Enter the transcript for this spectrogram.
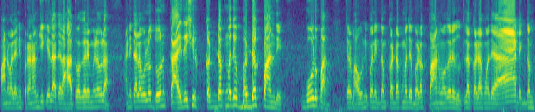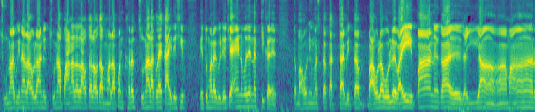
पानवाल्याने प्रणामजी केला. त्याला हात वगैरे मिळवला. आणि त्याला बोललो दोन कायदेशीर कडकमध्ये भडक पान दे. गोड पान. तर भाऊनी पण एकदम कडकमध्ये भडक पान वगैरे धुतलं कडकमध्ये ॲट एकदम चुना बिना लावला आणि चुना पानाला लावता लावता मला पण खरंच चुना लागलाय कायदेशीर. हे तुम्हाला व्हिडिओच्या एंडमध्ये नक्की कळेल. तर भाऊनी मस्त कत्ता बित्ता भाऊला बोललोय भाई पान काय जय्या मार.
